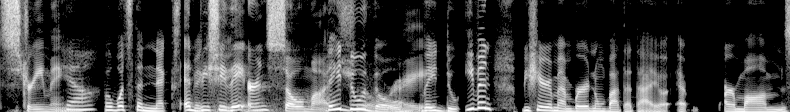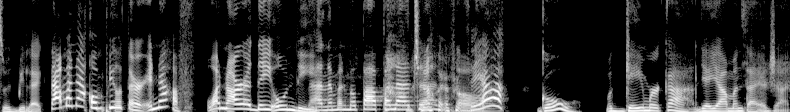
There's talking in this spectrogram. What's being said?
streaming. yeah. But what's the next And Bishi, they earn so much. They do though. right? They do. Even, Bishi, remember, nung bata tayo, eh, our moms would be like, tama na, computer, enough. One hour a day only. Na naman mapapala dyan. Oh. yeah, go. Mag-gamer ka. Yayaman tayo dyan.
